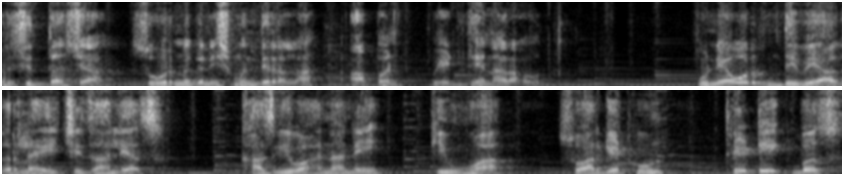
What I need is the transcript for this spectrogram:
प्रसिद्ध अशा सुवर्ण गणेश मंदिराला आपण भेट देणार आहोत. पुण्यावरून दिवे आगरला यायचे झाल्यास खाजगी वाहनाने किंवा स्वारगेटहून थेट एक बस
